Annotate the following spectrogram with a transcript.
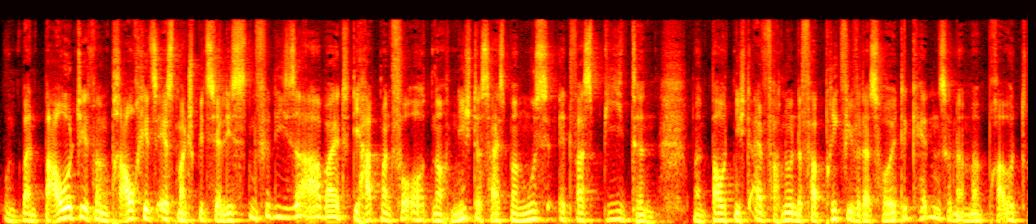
Und man baut jetzt, man braucht jetzt erstmal Spezialisten für diese Arbeit. Die hat man vor Ort noch nicht. Das heißt, man muss etwas bieten. Man baut nicht einfach nur eine Fabrik, wie wir das heute kennen, sondern man baut,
